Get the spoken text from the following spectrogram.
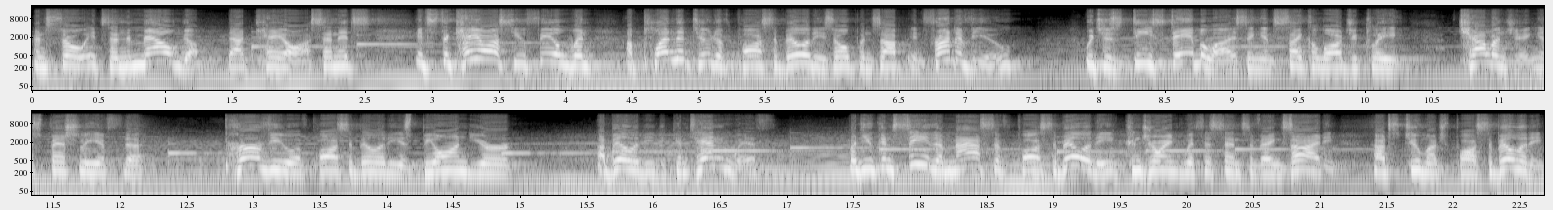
And so it's an amalgam, that chaos. And it's, it's the chaos you feel when a plenitude of possibilities opens up in front of you, which is destabilizing and psychologically challenging, especially if the purview of possibility is beyond your ability to contend with. But you can see the massive possibility conjoined with a sense of anxiety. That's too much possibility.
